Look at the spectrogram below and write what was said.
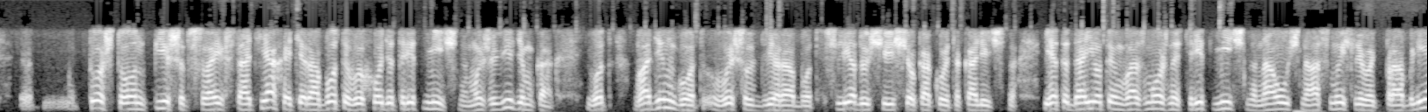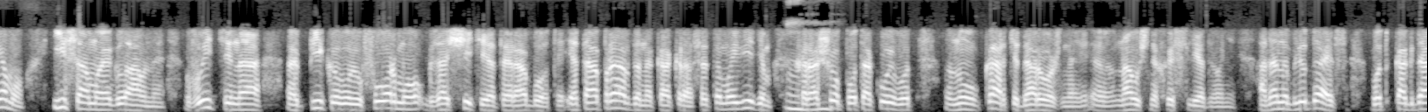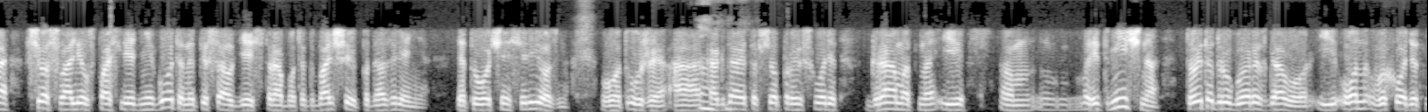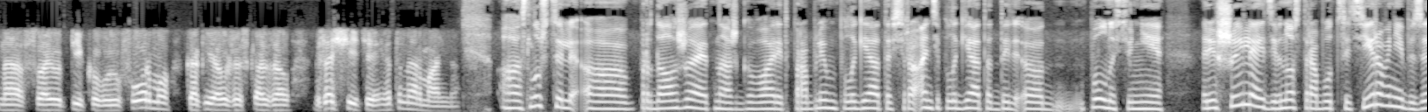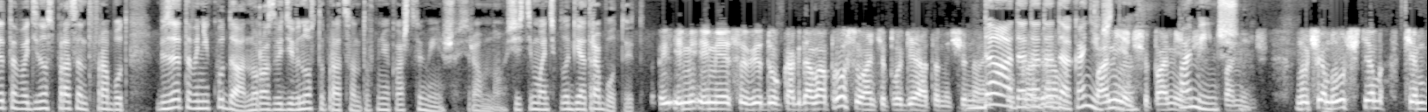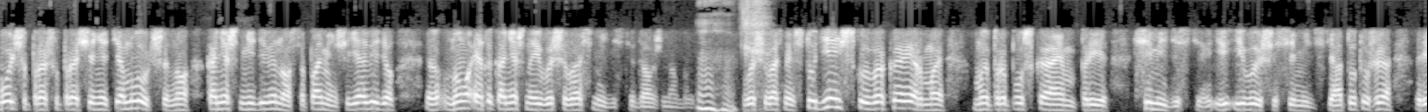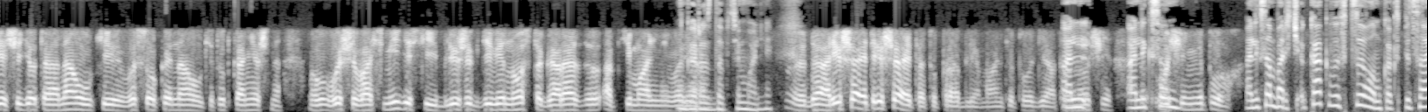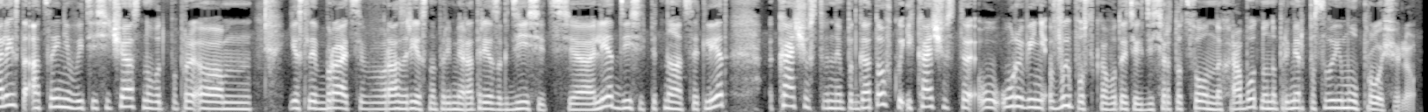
то, что он пишет в своих статьях, эти работы выходят ритмично. Мы же видим как. Вот в один год вышло две работы, в следующий еще какое-то количество. И это дает им возможность ритмично, научно осмысливать проблему и, самое главное, выйти на э, пиковую форму к защите этой работы. Это оправдано как раз. Это мы видим угу. хорошо по такой вот ну, карте дорожной э, научных исследований. Она наблюдается. Вот когда все свалил в последний последний год и написал 10 работ, это большие подозрения. Это очень серьезно, вот уже. А ага. когда это все происходит грамотно и эм, ритмично, то это другой разговор. И он выходит на свою пиковую форму, как я уже сказал, к защите. Это нормально. А, слушатель а, продолжает наш, говорит, проблема плагиата, антиплагиата э, полностью не решили 90 работ цитирования, без этого 90% работ, без этого никуда. Ну, разве 90%, мне кажется, меньше все равно. Система антиплагиат работает. Име, имеется в виду, когда вопрос у антиплагиата начинается? Да, да, да, да, да, конечно. Поменьше, поменьше. Поменьше. поменьше. Ну, чем лучше, тем, тем больше, прошу прощения, тем лучше. Но, конечно, не 90, поменьше. Я видел, ну, это, конечно, и выше 80 должно быть. Угу. Выше 80. Студенческую ВКР мы, мы пропускаем при 70 и, и выше 70. А тут уже речь идет о науке, высокой науке. Тут, конечно, выше 80 и ближе к 90 гораздо оптимальный вариант. Гораздо оптимальнее. Э, да, решает, решает эту проблему антиплагиат. Аль... Очень, Александр... очень неплохо. Александр Борисович, как вы в целом, как специалист, оцениваете сейчас, ну вот э, если брать в разрез, например, отрезок 10 э, лет, 10-15 лет, качественную подготовку и качество, уровень выпуска вот этих диссертационных работ, ну, например, по своему профилю?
